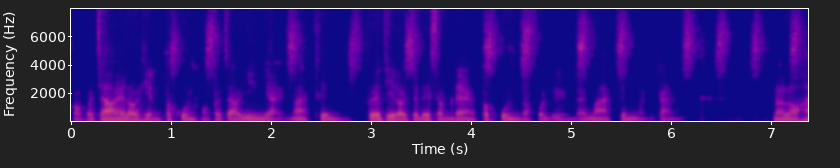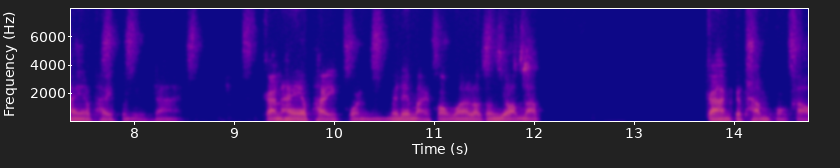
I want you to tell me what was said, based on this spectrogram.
ขอพระเจ้าให้เราเห็นพระคุณของพระเจ้ายิ่งใหญ่มากขึ้น เพื่อที่เราจะได้สำแดงพระคุณต่อคนอื่นได้มากขึ้นเหมือนกัน แล้วเราให้อภัยคนอื่นได้ การให้อภัยคนไม่ได้หมายความว่าเราต้องยอมรับ การกระทำของเขา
